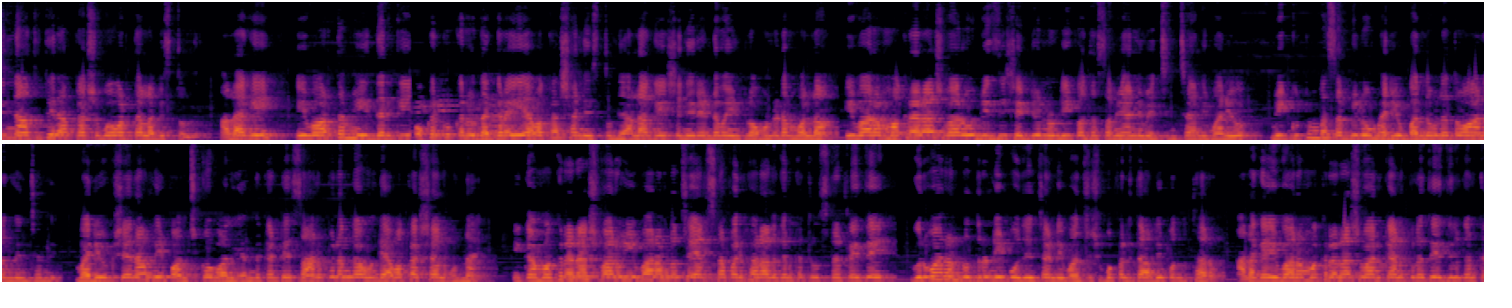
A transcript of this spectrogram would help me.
చిన్న అతిథి రాక శుభవార్త లభిస్తుంది. అలాగే ఈ వార్త మీ ఇద్దరికి ఒకరికొకరు దగ్గర అయ్యే అవకాశాన్ని ఇస్తుంది. అలాగే శని రెండవ ఇంట్లో ఉండడం వల్ల ఈ వారం మకర రాశి వారు బిజీ షెడ్యూల్ నుండి కొంత సమయాన్ని వెచ్చించాలి మరియు మీ కుటుంబ సభ్యులు మరియు బంధువులతో ఆనందించండి. మరియు క్షణాన్ని పంచుకోవాలి. ఎందుకంటే సానుకూలంగా ఉండే అవకాశాలు ఉన్నాయి. ఇక మకర రాశి వారు ఈ వారంలో చేయాల్సిన పరిహారాలు గనక చూసినట్లయితే గురువారం రుద్రుని పూజించండి. మంచి శుభ ఫలితాలని పొందుతారు. అలాగే ఈ వారం మకర రాశి వారికి అనుకూల తేదీలు గనక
